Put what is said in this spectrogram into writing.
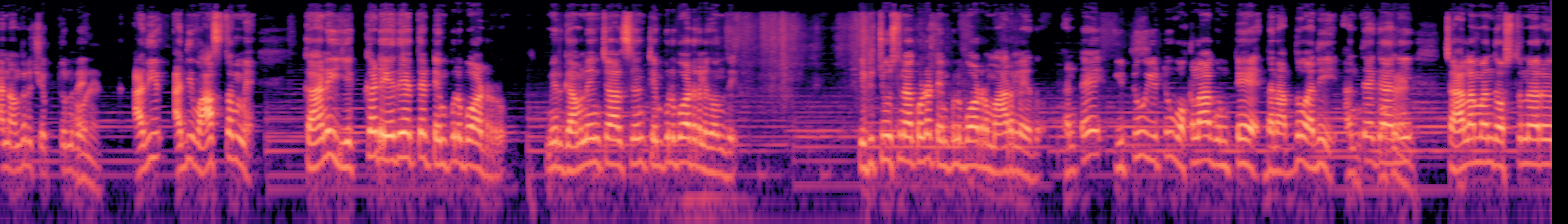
అని అందరూ చెప్తున్నది అవునండి. అది అది వాస్తవమే. కానీ ఇక్కడ ఏదైతే టెంపుల్ బార్డర్ మీరు గమనించాల్సిన టెంపుల్ బార్డర్ ఉంది. ఇటు చూసినా కూడా టెంపుల్ బార్డర్ మారలేదు. అంటే ఇటు ఇటు ఒకలాగా ఉంటే దాని అర్థం అది. అంతేగాని చాలా మంది వస్తున్నారు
